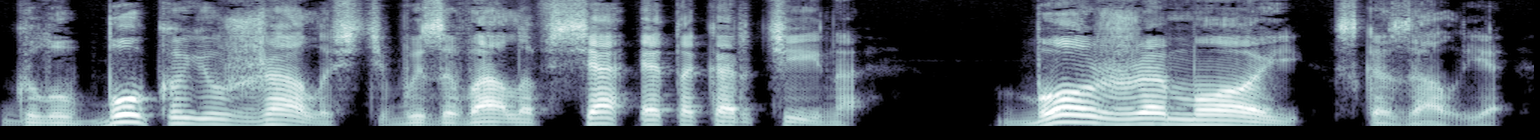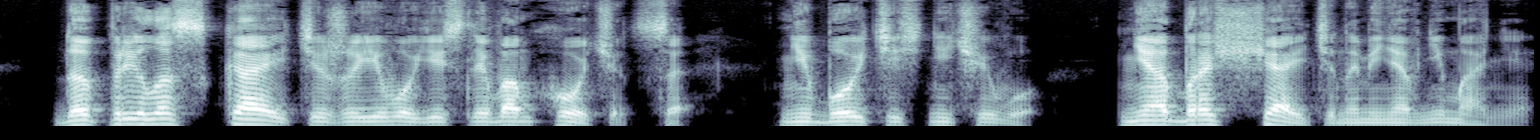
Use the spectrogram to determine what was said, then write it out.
Глубокую жалость вызывала вся эта картина. — Боже мой! — сказал я. — Да приласкайте же его, если вам хочется. Не бойтесь ничего. Не обращайте на меня внимания.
